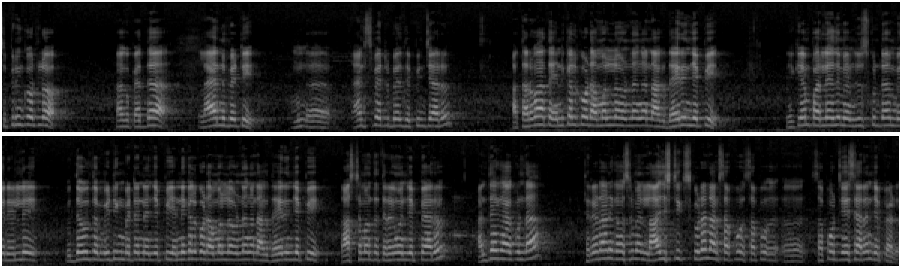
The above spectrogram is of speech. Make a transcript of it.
సుప్రీంకోర్టులో నాకు పెద్ద లాయర్ని పెట్టి యాంటిసిపేటరీ బెయిల్ తెప్పించారు. ఆ తర్వాత ఎన్నికల కోడ్ అమల్లో ఉండగా నాకు ధైర్యం చెప్పి నీకేం పర్లేదు మేము చూసుకుంటాం మీరు వెళ్ళి ఉద్యోగులతో మీటింగ్ పెట్టండి అని చెప్పి ఎన్నికలు కూడా అమల్లో ఉండగా నాకు ధైర్యం చెప్పి రాష్ట్రమంతా తిరగమని చెప్పారు. అంతేకాకుండా తిరగడానికి అవసరమైన లాజిస్టిక్స్ కూడా నాకు సపో సపో సపోర్ట్ చేశారని చెప్పాడు.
